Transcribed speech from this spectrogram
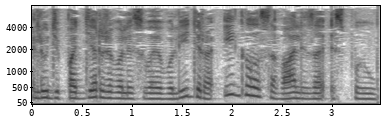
Люди поддерживали своего лидера и голосовали за СПУ.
